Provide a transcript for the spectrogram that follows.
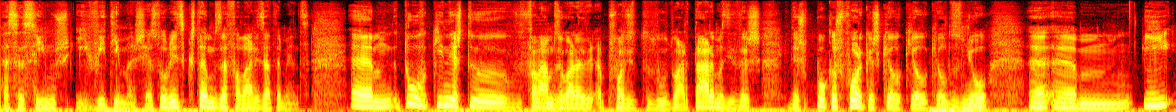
assassinos e vítimas. É sobre isso que estamos a falar exatamente. Um, tu aqui neste, falámos agora a propósito do Duarte Armas e das, das poucas forcas que ele, que ele, que ele desenhou, uh, ah, um, e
